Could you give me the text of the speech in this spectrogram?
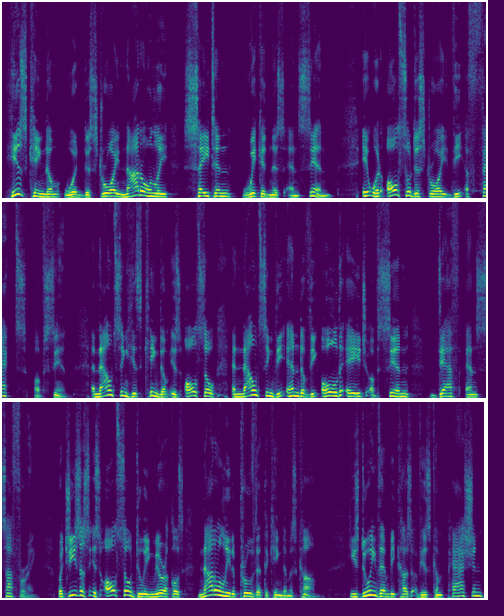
His kingdom would destroy not only Satan, wickedness, and sin, it would also destroy the effects of sin. Announcing his kingdom is also announcing the end of the old age of sin, death, and suffering. But Jesus is also doing miracles not only to prove that the kingdom has come, He's doing them because of his compassion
